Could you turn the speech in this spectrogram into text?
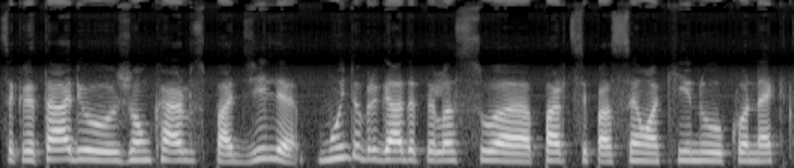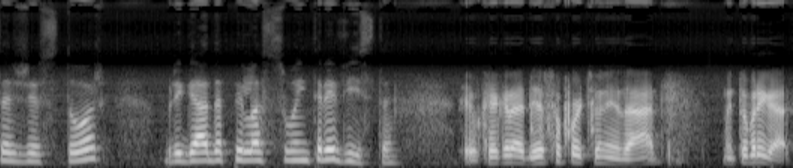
Secretário João Carlos Padilha, muito obrigada pela sua participação aqui no Conecta Gestor. Obrigada pela sua entrevista. Eu que agradeço a oportunidade. Muito obrigado.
